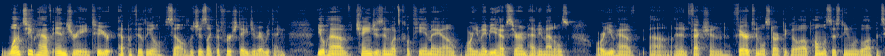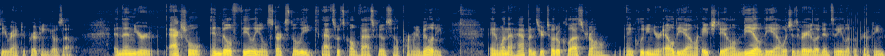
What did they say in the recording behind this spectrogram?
once you have injury to your epithelial cells, which is like the first stage of everything, you'll have changes in what's called TMAO, or you maybe have serum heavy metals, or you have um, an infection. Ferritin will start to go up, homocysteine will go up, and C reactive protein goes up. And then your actual endothelial starts to leak. That's what's called vascular cell permeability. And when that happens, your total cholesterol, including your LDL, HDL, VLDL, which is very low density lipoprotein,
